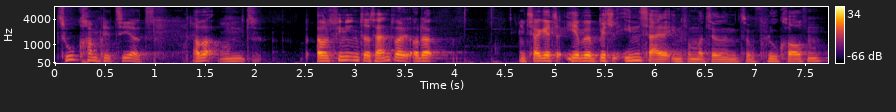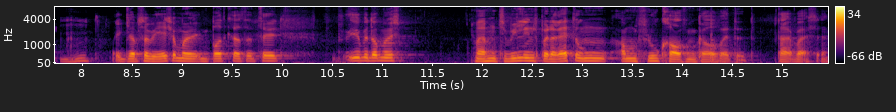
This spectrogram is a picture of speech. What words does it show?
zu kompliziert. Aber, Und aber finde ich interessant, weil, oder ich sage jetzt, ich habe ein bisschen Insider-Informationen zum Flughafen. Ich glaube, das habe ich eh schon mal im Podcast erzählt. Ich habe damals beim Zivildienst bei der Rettung am Flughafen gearbeitet, teilweise.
